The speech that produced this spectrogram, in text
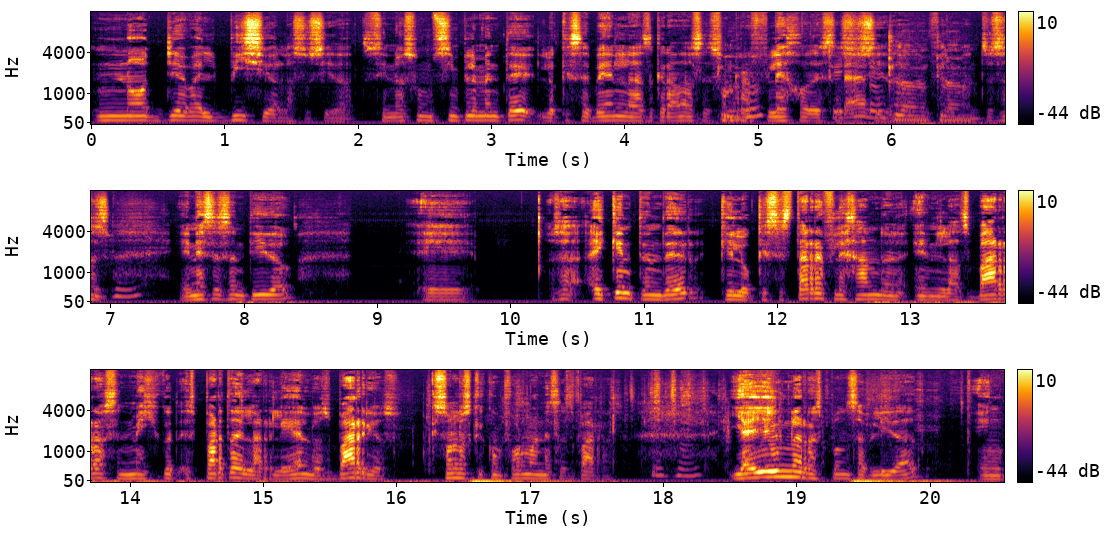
no lleva el vicio a la sociedad, sino es un simplemente lo que se ve en las gradas es un uh -huh. reflejo de esa claro, sociedad. Claro, claro. Entonces, uh -huh. en ese sentido, eh, o sea, hay que entender que lo que se está reflejando en, en, las barras en México es parte de la realidad en los barrios, que son los que conforman esas barras. Uh -huh. Y ahí hay una responsabilidad en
